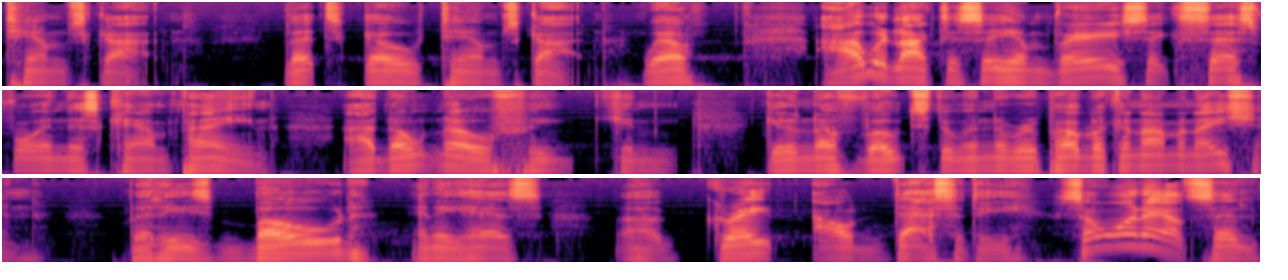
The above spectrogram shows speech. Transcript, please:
Tim Scott. Let's go, Tim Scott. Well, I would like to see him very successful in this campaign. I don't know if he can get enough votes to win the Republican nomination, but he's bold and he has uh, great audacity. Someone else said,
